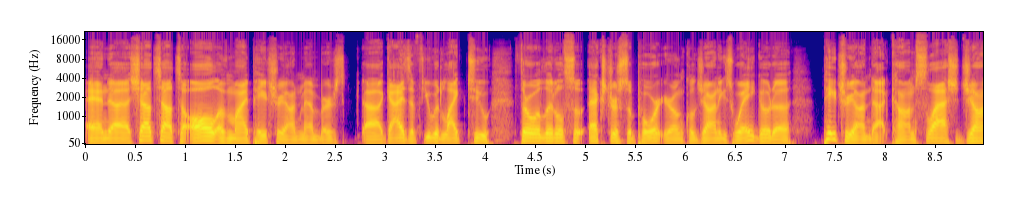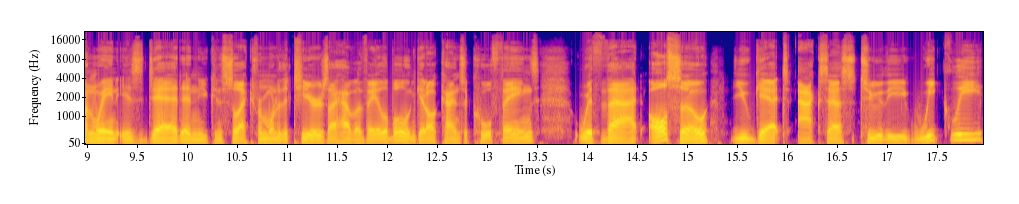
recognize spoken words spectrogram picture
and uh, shouts out to all of my Patreon members, uh, guys. If you would like to throw a little so extra support your Uncle Johnny's way, go to patreon.com slash john wayne is dead and you can select from one of the tiers i have available and get all kinds of cool things with that also you get access to the weekly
